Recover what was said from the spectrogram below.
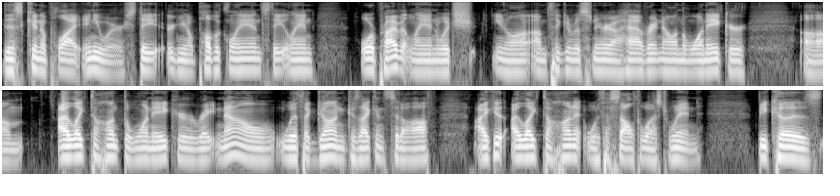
this can apply anywhere, state or you know public land, state land, or private land, which you know I'm thinking of a scenario I have right now on the one acre. Um, I like to hunt the one acre right now with a gun because I can sit off. I could I like to hunt it with a southwest wind because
